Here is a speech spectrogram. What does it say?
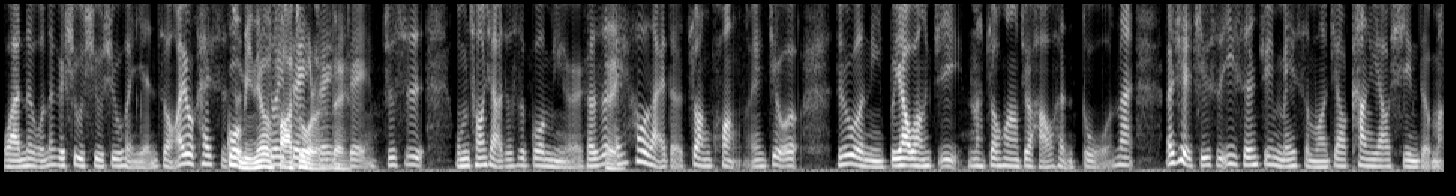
完了，我那个咻咻咻很严重，哎，又开始过敏又发作了，对对，对，就是我们从小就是过敏儿，可是哎，后来的状况，哎，就如果你不要忘记，那状况就好很多。那而且其实益生菌没什么叫抗药性的嘛，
